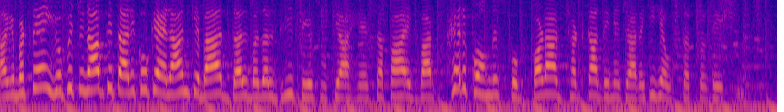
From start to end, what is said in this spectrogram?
आगे बढ़ते हैं। यूपी चुनाव की तारीखों के ऐलान के बाद दल बदल भी तेज हो गया है। सपा एक बार फिर कांग्रेस को बड़ा झटका देने जा रही है उत्तर प्रदेश में।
